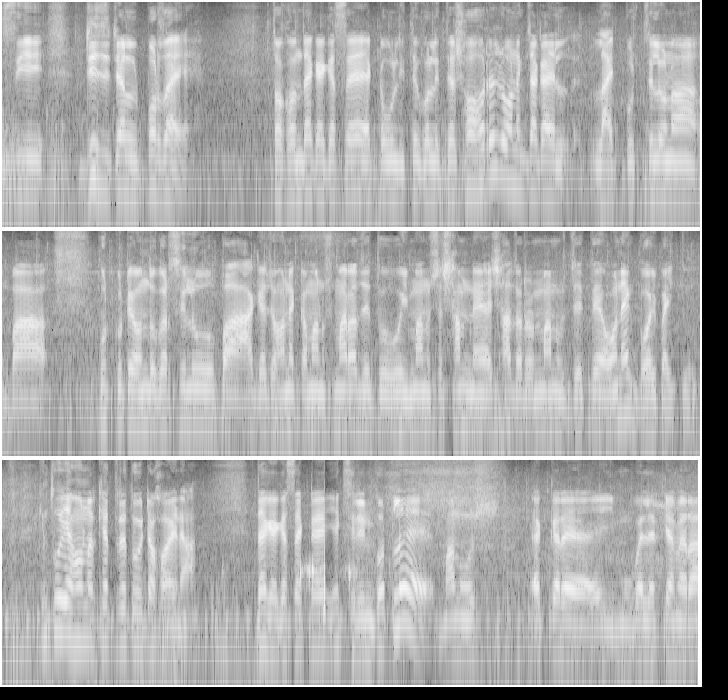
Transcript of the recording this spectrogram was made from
আছি ডিজিটাল পর্যায়ে। তখন দেখা গেছে একটা উলিতে গলিতে শহরের অনেক জায়গায় লাইট ফুটছিল না বা কুটকুটে অন্ধকার ছিল বা আগে যখন একটা মানুষ মারা যেত, ওই মানুষের সামনে সাধারণ মানুষ যেতে অনেক ভয় পাইতো। কিন্তু এখনের ক্ষেত্রে তো ওইটা হয় না। দেখা গেছে একটা অ্যাক্সিডেন্ট ঘটলে মানুষ একেবারে এই মোবাইলের ক্যামেরা,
